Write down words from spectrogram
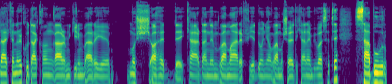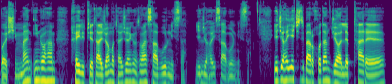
در کنار کودکان قرار می‌گیریم برای مشاهده کردن و معرفی دنیا و مشاهده کردن بیواسطه صبور باشیم. من این رو هم خیلی توی تجربه متوجه که مثلا من صبور نیستم. یه جاهایی صبور نیستم. یه جاهایی یه چیزی برای خودم جالب تره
